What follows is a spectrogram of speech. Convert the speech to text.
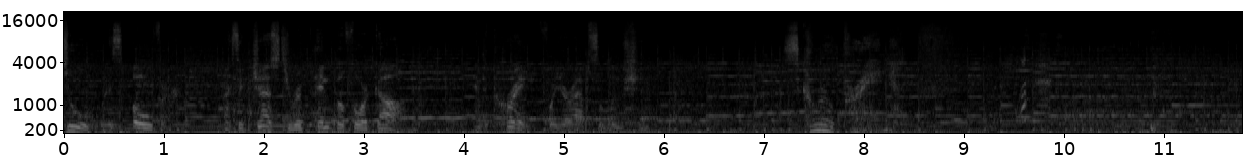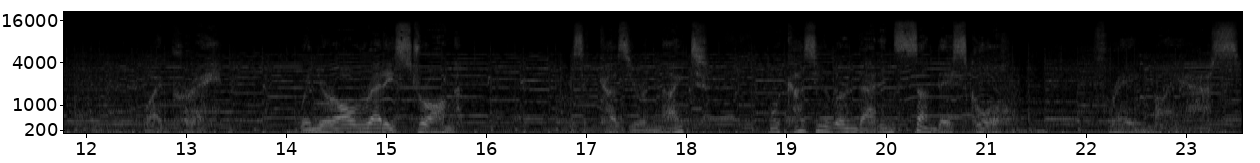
Duel is over. I suggest you repent before God and pray for your absolution. Screw praying. Why pray? When you're already strong. Is it cause you're a knight? Or cause you learned that in Sunday school? Pray my ass.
